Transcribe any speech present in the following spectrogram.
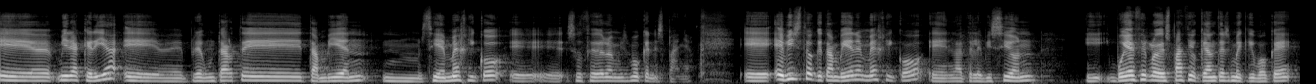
Eh, mira, quería eh, preguntarte también mm, si en México eh, sucede lo mismo que en España. he visto que también en México, en la televisión, y voy a decirlo despacio que antes me equivoqué,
